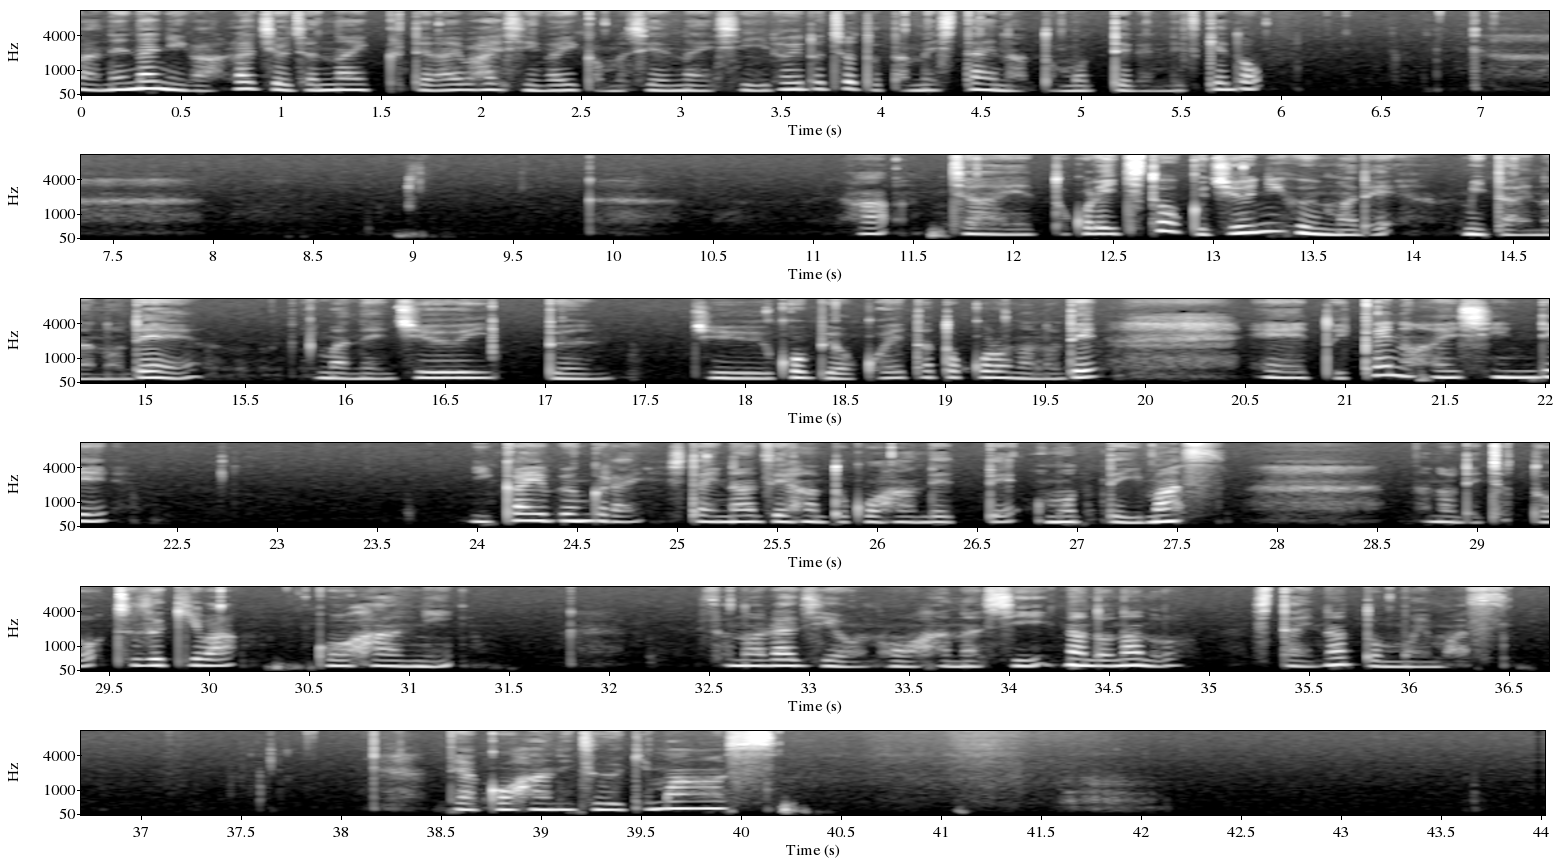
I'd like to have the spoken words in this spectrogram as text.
まあね何がラジオじゃなくてライブ配信がいいかもしれないしいろいろちょっと試したいなと思ってるんですけどあじゃあえっとこれ1トーク12分までみたいなので今ね11分15秒超えたところなのでえっ、と1回の配信で2回分ぐらいしたいな前半と後半でって思っています。なのでちょっと続きは後半にそのラジオのお話などなどしたいなと思います。では後半に続きます。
